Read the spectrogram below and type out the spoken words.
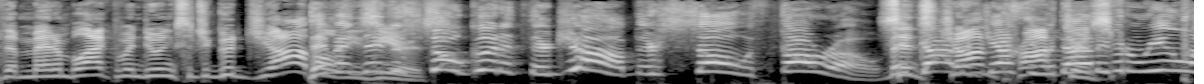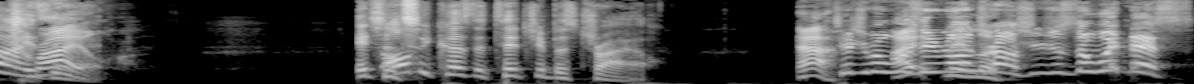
the Men in Black have been doing such a good job all They've- these they're years. just so good at their job. They're so thorough. They Since got John Jesse without Proctor's even realizing trial. it. It's Since- all because of Tituba's trial. Yeah. Tituba wasn't even on trial. She was just a witness.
